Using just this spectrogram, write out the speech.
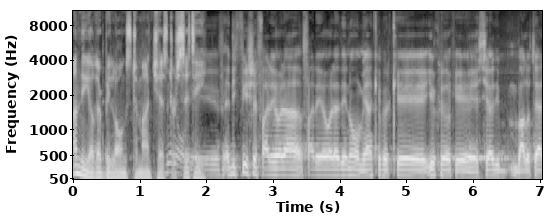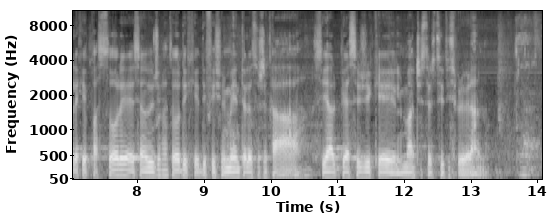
and the other belongs to Manchester City. È difficile fare ora, fare ora dei nomi anche perché io credo che sia di Balotelli che Pastore siano due giocatori che difficilmente le società sia il PSG che il Manchester City si priveranno.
